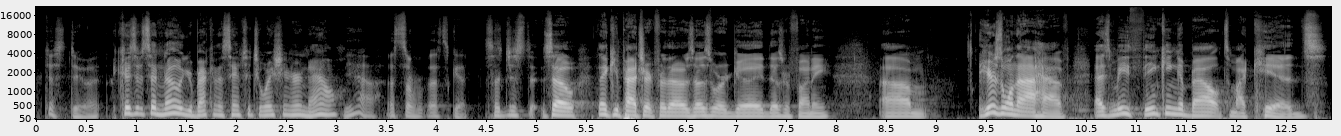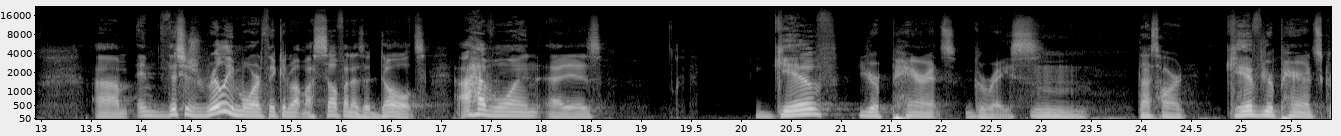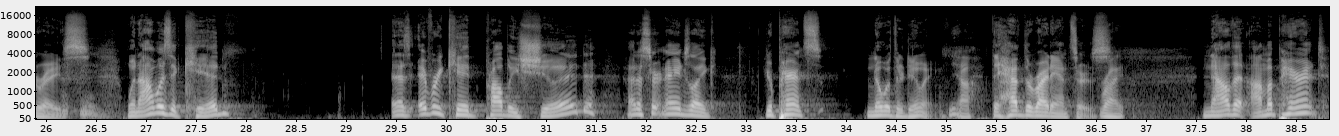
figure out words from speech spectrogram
Just do it. because if it's a no, you're back in the same situation you're in now. Yeah. That's a, that's good. So just so thank you, Patrick, for those. Those were good. Those were funny. Um, here's the one that I have as me thinking about my kids, um, and this is really more thinking about myself and as adults. I have one that is give your parents grace. Mm, that's hard. Give your parents grace. When I was a kid, and as every kid probably should at a certain age, like your parents know what they're doing. Yeah. They have the right answers. Right. Now that I'm a parent,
